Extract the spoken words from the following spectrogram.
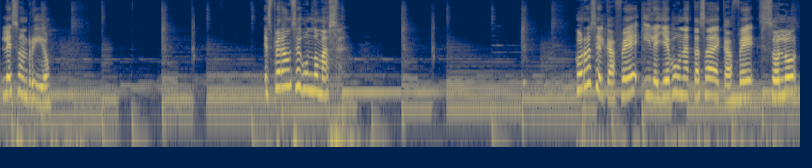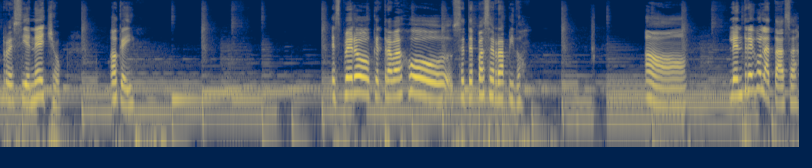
Le sonrío. Espera un segundo más. Corro hacia el café y le llevo una taza de café solo recién hecho. Ok. Espero que el trabajo se te pase rápido. Ah, le entrego la taza.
